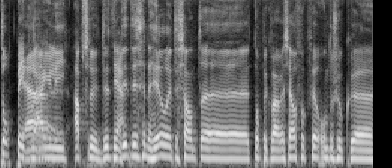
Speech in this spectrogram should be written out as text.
topic Ja, waar jullie... Absoluut. Dit, Ja. dit is een heel interessant eh, topic waar we zelf ook veel onderzoek eh,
